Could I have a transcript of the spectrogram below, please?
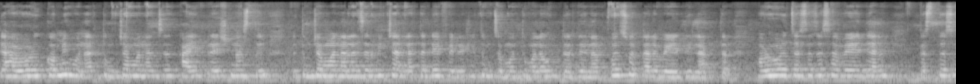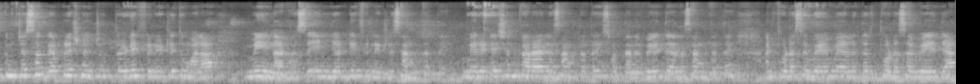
ते हळूहळू कमी होणार. तुमच्या मनाचं काही प्रश्न असतील तर तुमच्या मनाला जर विचारला तर डेफिनेटली तुमचं मन तुम्हाला उत्तर देणार. पण स्वतःला वेळ दिलात तर. हळूहळू जसं जसा वेळ द्याल तसं तसं तुमच्या सगळ्या प्रश्नांची उत्तर डेफिनेटली तुम्हाला मिळणार. असं एंजल डेफिनेटली सांगतात आहे. मेडिटेशन करायला सांगतात आहे. स्वतःला वेळ द्यायला सांगतात आहे. आणि थोडासा वेळ मिळाला तर थोडासा वेळ द्या.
